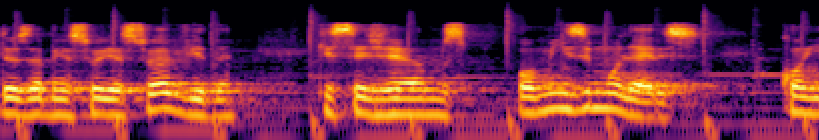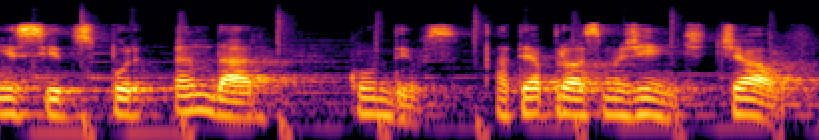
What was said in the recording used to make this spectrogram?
Deus abençoe a sua vida, que sejamos homens e mulheres conhecidos por andar com Deus. Até a próxima, gente. Tchau.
